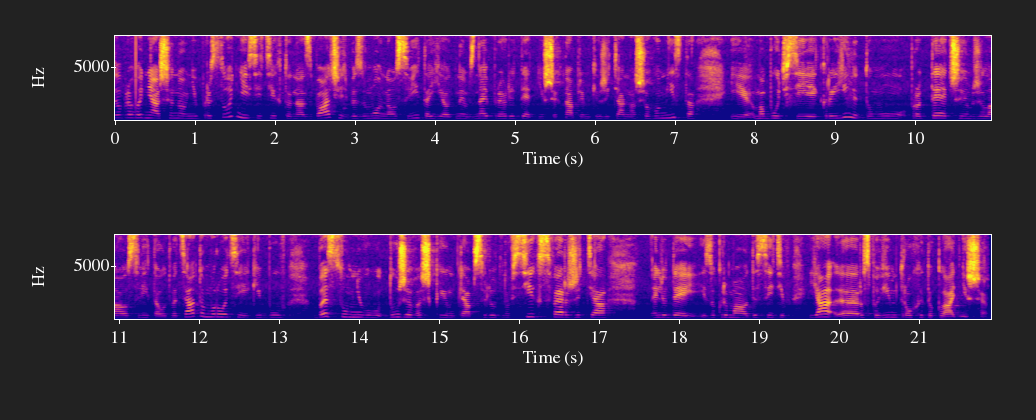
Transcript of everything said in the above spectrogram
Доброго дня, шановні присутні, всі ті, хто нас бачить. Безумовно, освіта є одним з найпріоритетніших напрямків життя нашого міста і, мабуть, всієї країни. Тому про те, чим жила освіта у 2020 році, який був без сумніву дуже важким для абсолютно всіх сфер життя людей, і, зокрема, одеситів, я е, розповім трохи докладніше.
